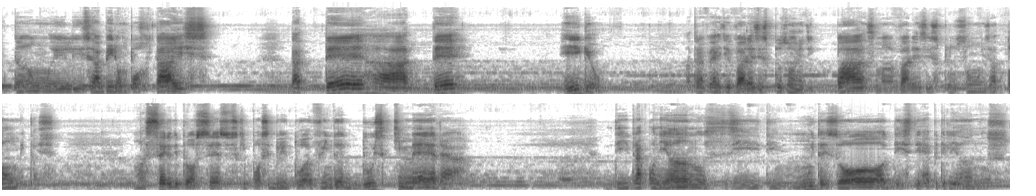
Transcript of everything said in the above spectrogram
Então eles abriram portais da Terra até Hegel, através de várias explosões de plasma, várias explosões atômicas, uma série de processos que possibilitou a vinda dos quimera de draconianos e de muitas ordens de reptilianos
